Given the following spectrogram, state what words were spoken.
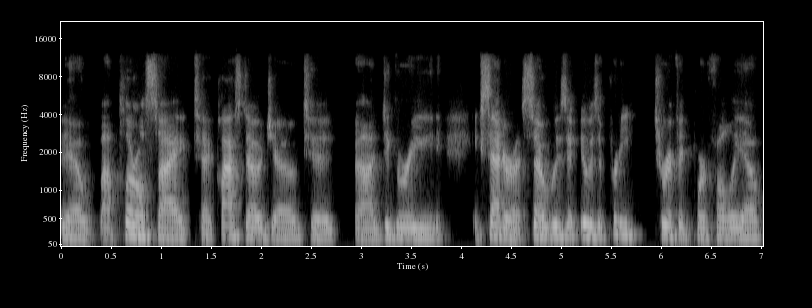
you know uh, Pluralsight, to Class Dojo, to uh, Degreed, et cetera. So it was it was a pretty terrific portfolio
